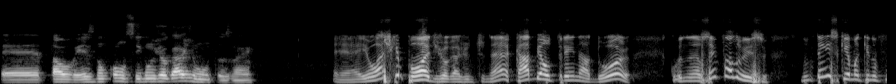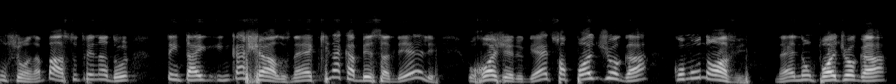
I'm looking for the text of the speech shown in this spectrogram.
é, talvez não consigam jogar juntos, né? É, eu acho que pode jogar junto, né? Cabe ao treinador quando eu sempre falo isso, não tem esquema que não funciona, basta o treinador tentar encaixá-los, né? Aqui na cabeça dele, o Roger Guedes só pode jogar como o 9, né? Ele não pode jogar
